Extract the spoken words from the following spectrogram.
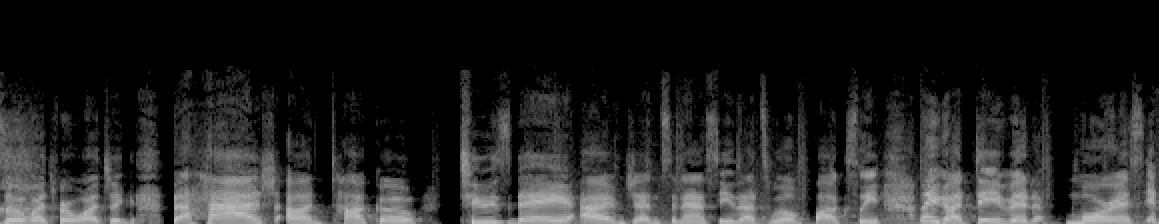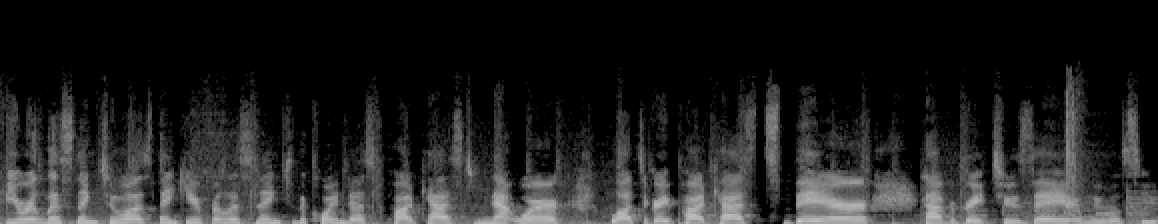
so much for watching The Hash on Taco Tuesday. I'm Jen Sanasie. That's Will Foxley. We got David Morris. If you were listening to us, thank you for listening to the Coindesk Podcast Network. Lots of great podcasts there. Have a great Tuesday, and we will see you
